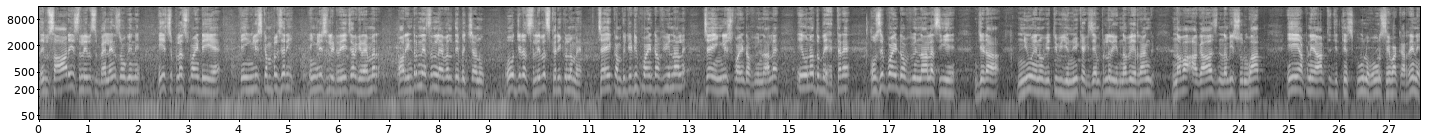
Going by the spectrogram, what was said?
ਤੇ ਸਾਰੇ ਸਿਲੇਬਸ ਬੈਲੈਂਸ ਹੋ ਗਏ ਨੇ। ਇਸ 'ਚ ਪਲੱਸ ਪੁਆਇੰਟ ਇਹ ਹੈ ਕਿ English compulsory English literature grammar ਔਰ ਇੰਟਰਨੈਸ਼ਨਲ ਲੈਵਲ ਤੇ ਬੱਚਿਆਂ ਨੂੰ ਉਹ ਜਿਹੜਾ ਸਿਲੇਬਸ ਕਰਿਕੂਲਮ ਹੈ, ਚਾਹੇ ਕੰਪੀਟੀਟਿਵ ਪੁਆਇੰਟ ਆਫ View ਨਾਲ ਹੈ, ਚਾਹੇ ਇੰਗਲਿਸ਼ ਪੁਆਇੰਟ ਆਫ View ਨਾਲ ਹੈ, ਇਹ ਉਹਨਾਂ ਤੋਂ ਬਿਹਤਰ ਹੈ। ਉਸੇ ਪੁਆਇੰਟ ਆਫ View ਨਾਲ ਅਸੀਂ ਇਹ ਜਿਹੜਾ ਨਿਊ ਇਨੋਵੇਟਿਵ ਯੂਨੀਕ ਐਗਜ਼ੈਂਪਲਰੀ ਨਵੇਂ ਰੰਗ ਨਵਾਂ ਆਗਾਜ਼ ਨਵੀਂ ਸ਼ੁਰੂਆਤ ਇਹ ਆਪਣੇ ਆਪ 'ਚ ਜਿੱਥੇ ਸਕੂਲ ਹੋਰ ਸੇਵਾ ਕਰ ਰਹੇ ਨੇ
